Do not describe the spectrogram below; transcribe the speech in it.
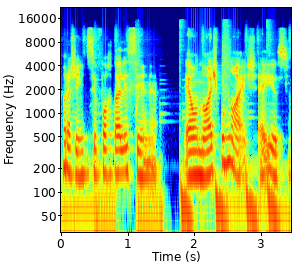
para a gente se fortalecer, né? É o nós por nós, é isso.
